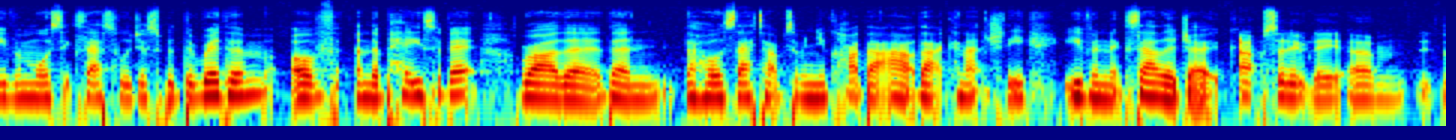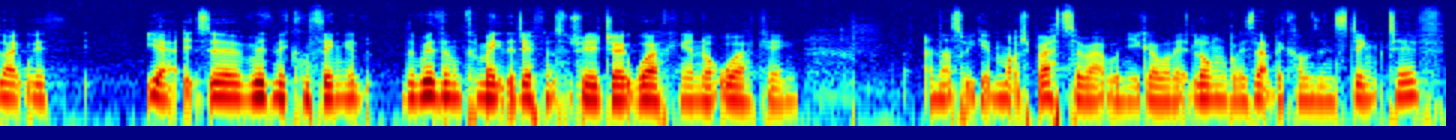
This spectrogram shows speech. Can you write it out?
even more successful just with the rhythm of and the pace of it rather than the whole setup. So when you cut that out, that can actually even excel a joke. Absolutely. Um, like with, yeah, it's a rhythmical thing. The rhythm can make the difference between a joke working and not working. And that's what you get much better at when you go on it longer, is that becomes instinctive.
